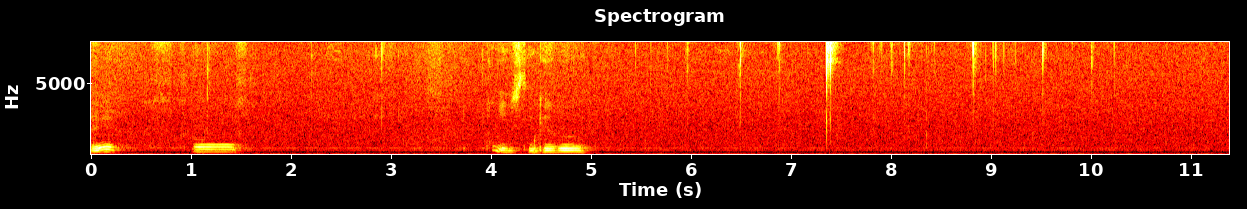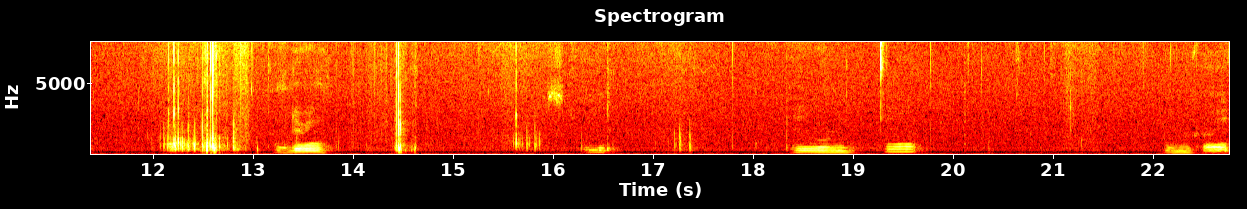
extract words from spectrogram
Okay. Five. These together. Doing Right.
